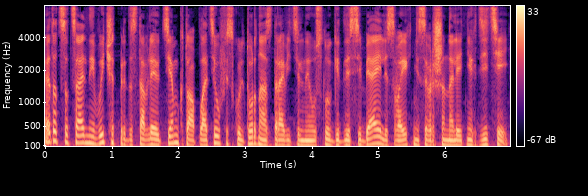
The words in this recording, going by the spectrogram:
этот социальный вычет предоставляют тем, кто оплатил физкультурно-оздоровительные услуги для себя или своих несовершеннолетних детей.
